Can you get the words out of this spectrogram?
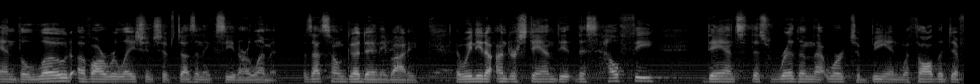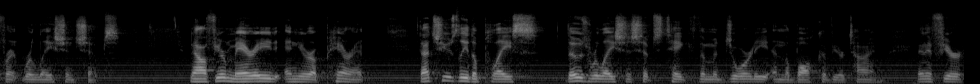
and the load of our relationships doesn't exceed our limit. Does that sound good to anybody? And we need to understand the, this healthy dance, this rhythm that we're to be in with all the different relationships. Now, if you're married and you're a parent, that's usually the place those relationships take the majority and the bulk of your time. And if you're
